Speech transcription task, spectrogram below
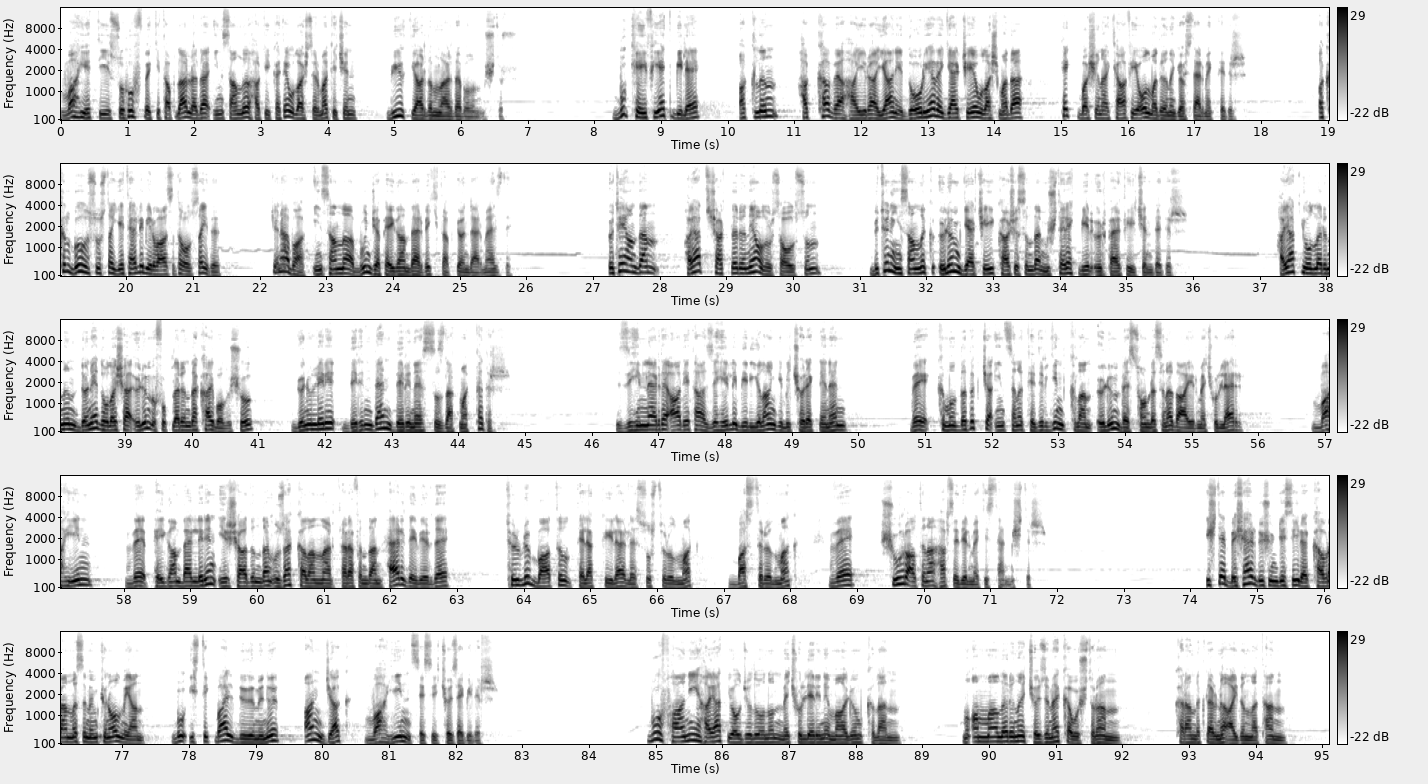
Vahyettiği suhuf ve kitaplarla da insanlığı hakikate ulaştırmak için büyük yardımlarda bulunmuştur. Bu keyfiyet bile aklın hakka ve hayra yani doğruya ve gerçeğe ulaşmada tek başına kafi olmadığını göstermektedir. Akıl bu hususta yeterli bir vasıta olsaydı, Cenab-ı Hak insanlığa bunca peygamber ve kitap göndermezdi. Öte yandan hayat şartları ne olursa olsun, bütün insanlık ölüm gerçeği karşısında müşterek bir ürperti içindedir. Hayat yollarının döne dolaşa ölüm ufuklarında kayboluşu, gönülleri derinden derine sızlatmaktadır. Zihinlerde adeta zehirli bir yılan gibi çöreklenen ve kımıldadıkça insanı tedirgin kılan ölüm ve sonrasına dair meçhuller, vahyin ve peygamberlerin irşadından uzak kalanlar tarafından her devirde türlü batıl telakkilerle susturulmak, bastırılmak ve şuur altına hapsedilmek istenmiştir. İşte beşer düşüncesiyle kavranması mümkün olmayan bu istikbal düğümünü ancak vahyin sesi çözebilir. Bu fani hayat yolculuğunun meçhullerini malum kılan, muammalarını çözüme kavuşturan, karanlıklarını aydınlatan,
